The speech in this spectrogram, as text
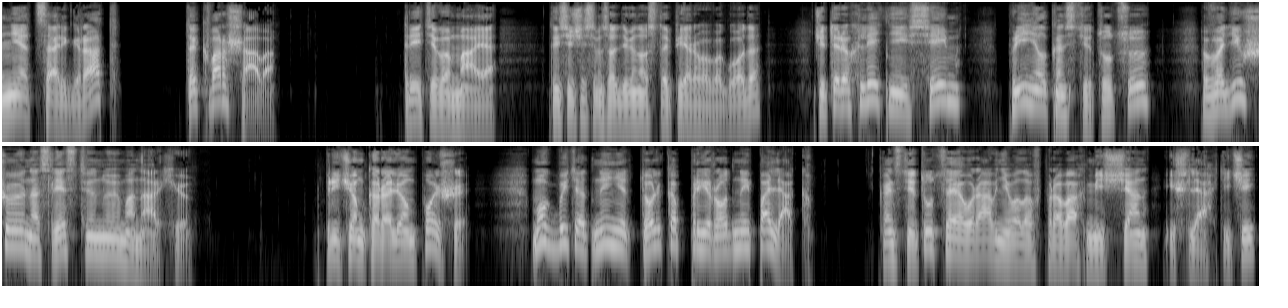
Не Царьград, так Варшава. 3 мая 1791 года четырехлетний Сейм принял Конституцию, вводившую наследственную монархию. Причем королем Польши мог быть отныне только природный поляк. Конституция уравнивала в правах мещан и шляхтичей,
